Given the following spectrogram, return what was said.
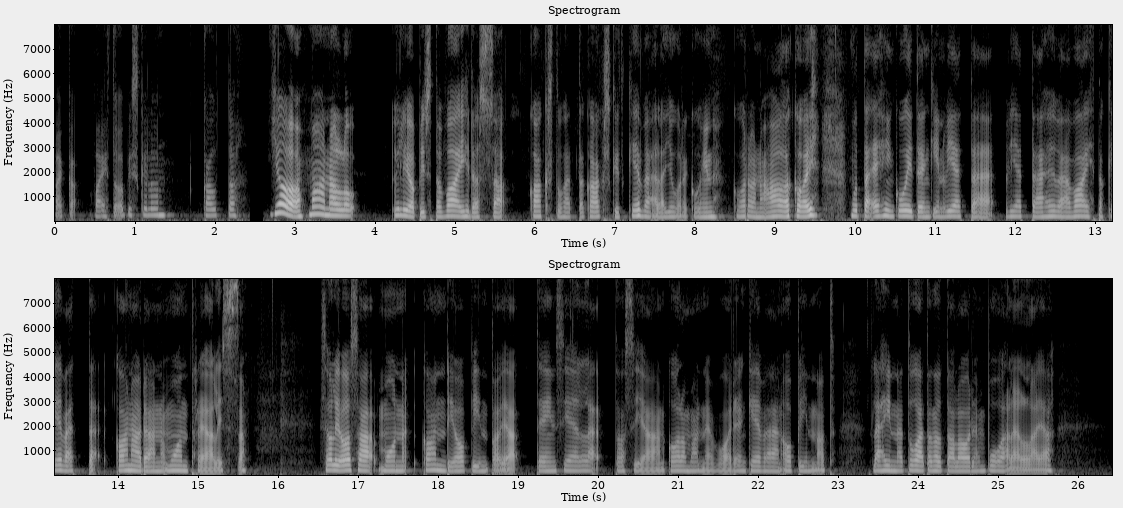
vaikka vaihto-opiskelun kautta? Joo, mä oon ollut yliopistovaihdossa 2020 keväällä juuri kuin korona alkoi, mutta ehin kuitenkin viettää, viettää hyvää vaihtokevättä Kanadan Montrealissa. Se oli osa mun kandiopintoja. Tein siellä tosiaan kolmannen vuoden kevään opinnot lähinnä tuotantotalouden puolella ja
